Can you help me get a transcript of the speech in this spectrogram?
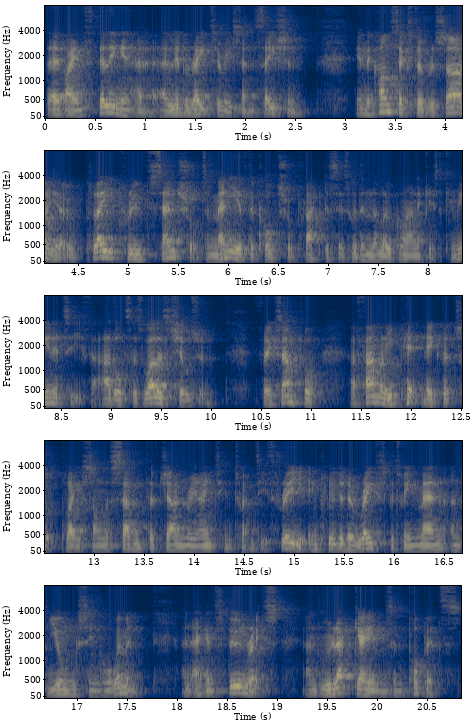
thereby instilling in her a liberatory sensation, in the context of Rosario, play proved central to many of the cultural practices within the local anarchist community for adults as well as children. For example, a family picnic that took place on the 7th of January 1923 included a race between men and young single women, an egg and spoon race, and roulette games and puppets.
